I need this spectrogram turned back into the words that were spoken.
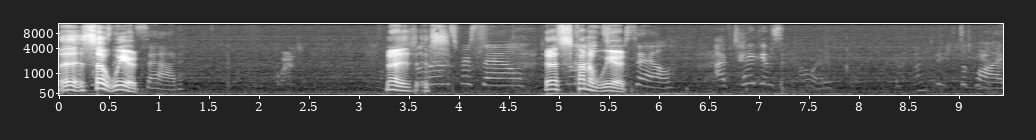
Uh, It's so Sometimes I get weird. Sad. No, it's, it's for sale. that's kind of weird. I've taken some colors, supply,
